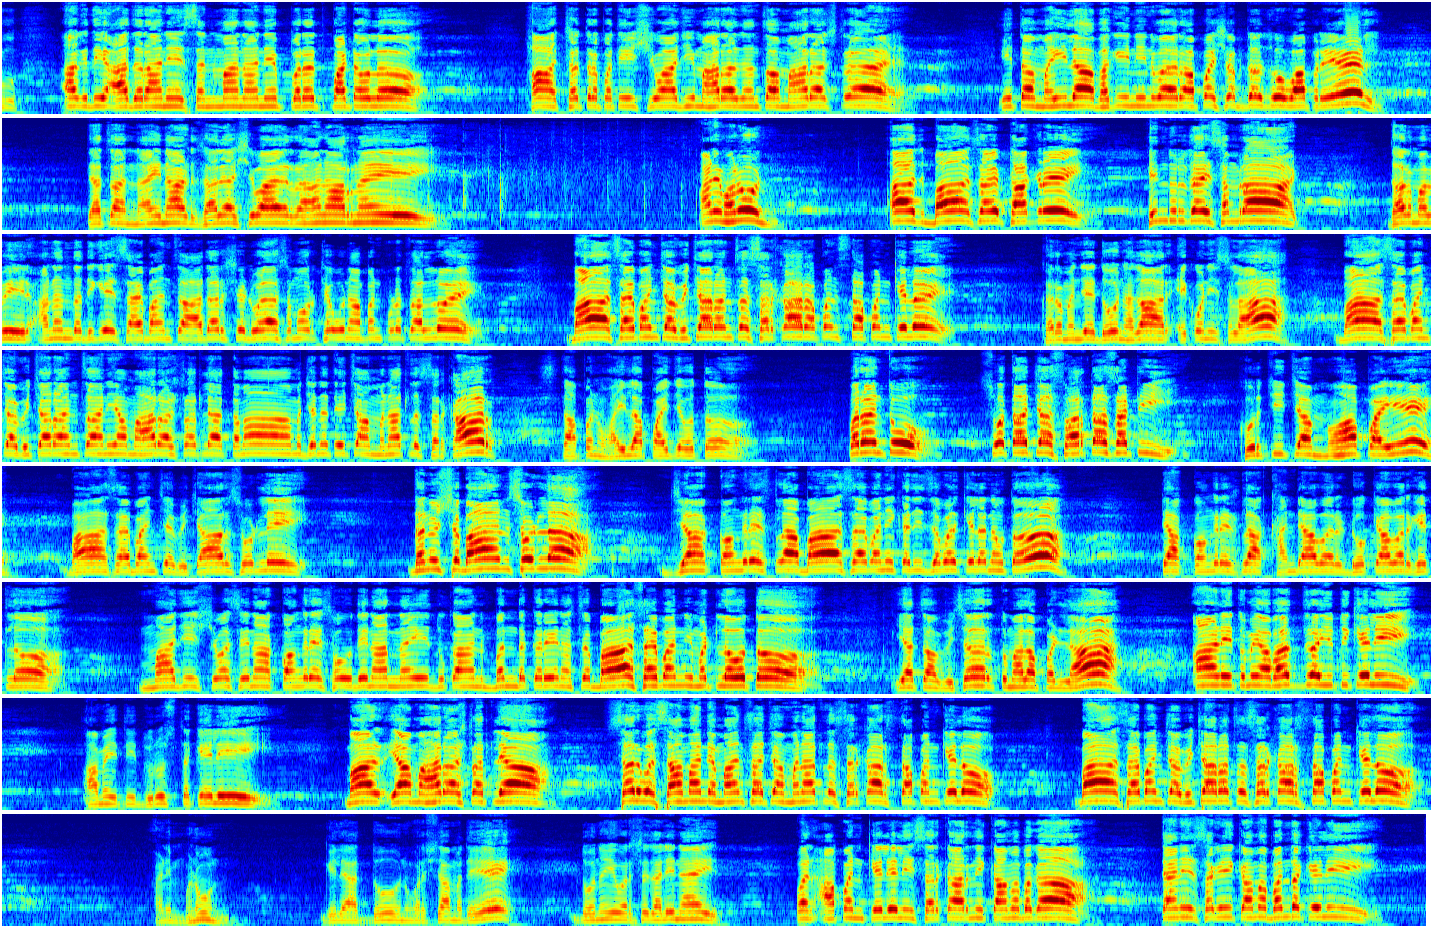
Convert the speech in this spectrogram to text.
अगदी आदराने सन्मानाने परत पाठवलं. हा छत्रपती शिवाजी महाराजांचा महाराष्ट्र आहे. इथं महिला भगिनींवर अपशब्द जो वापरेल त्याचा नायनाट झाल्याशिवाय राहणार नाही. आणि म्हणून आज बाळासाहेब ठाकरे हिंदू हृदय सम्राट. धर्मवीर आनंद दिगे साहेबांचा आदर्श डोळ्यासमोर ठेवून आपण पुढे चाललोय. बाळासाहेबांच्या विचारांचं सरकार आपण स्थापन केलंय. खरं म्हणजे दोन हजार एकोणीसला बाळासाहेबांच्या विचारांचं आणि या महाराष्ट्रातल्या तमाम जनतेच्या मनातलं सरकार स्थापन व्हायला पाहिजे होतं. परंतु स्वतःच्या स्वार्थासाठी खुर्चीच्या मोहापायी बाळासाहेबांचे विचार सोडले. धनुष्यबाण सोडला. ज्या काँग्रेसला बाळासाहेबांनी कधी जवळ केलं नव्हतं त्या काँग्रेसला खांद्यावर डोक्यावर घेतलं. माझी शिवसेना काँग्रेस होऊ देणार नाही दुकान बंद करेन असं बाळासाहेबांनी म्हटलं होतं. याचा विसर तुम्हाला पडला? आणि तुम्ही अभद्र युती केली. आम्ही ती दुरुस्त केली. या महाराष्ट्रातल्या सर्वसामान्य माणसाच्या मनातलं सरकार स्थापन केलं. बाळासाहेबांच्या विचाराचं सरकार स्थापन केलं. आणि म्हणून गेल्या दोन वर्षामध्ये दोनही वर्ष झाली नाहीत पण आपण केलेली सरकारने कामं बघा. त्याने सगळी कामं बंद केली.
